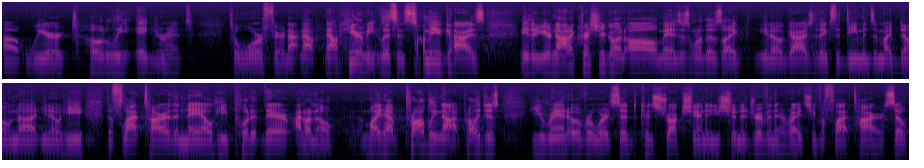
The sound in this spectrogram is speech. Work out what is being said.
Uh, we are totally ignorant to warfare. Now, now, now, hear me. Listen, some of you guys, either you're not a Christian, you're going, oh man, is this one of those like, you know, guys who thinks the demon's in my donut? You know, he, the flat tire, the nail, he put it there. I don't know might have? Probably not. Probably just you ran over where it said construction and you shouldn't have driven there, right? So you have a flat tire. So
